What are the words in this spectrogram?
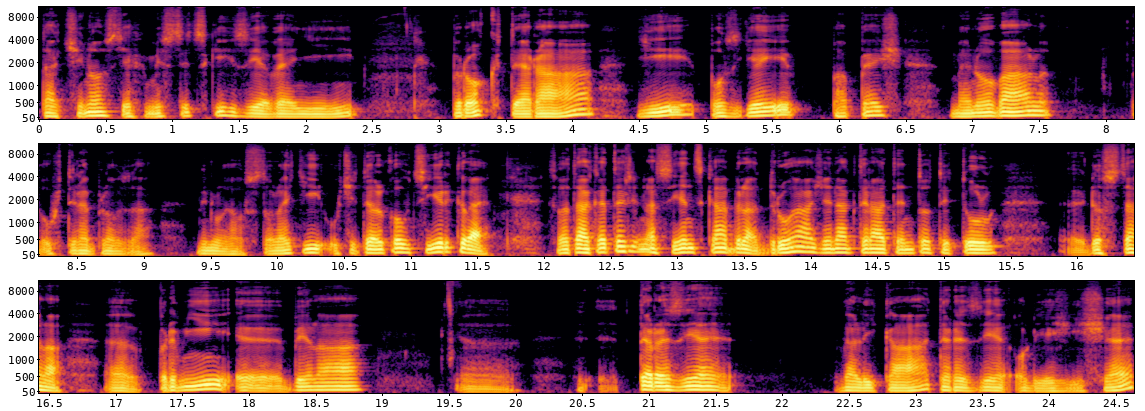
ta činnost těch mystických zjevení, pro která ji později papež jmenoval, to už teda bylo za minulého století, učitelkou církve. Svatá Kateřina Sienská byla druhá žena, která tento titul eh, dostala. Eh, první eh, byla Terezie Veliká, Terezie od Ježíše.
